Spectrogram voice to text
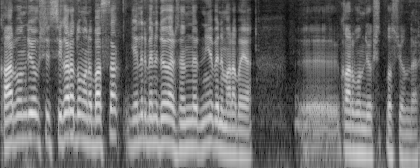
karbondioksit, sigara dumanı bassak gelir beni döver. Sen der niye benim arabaya e, karbondioksit basıyorsun der.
